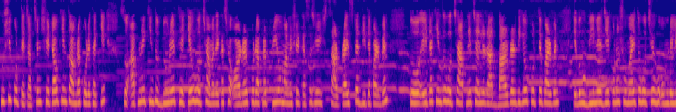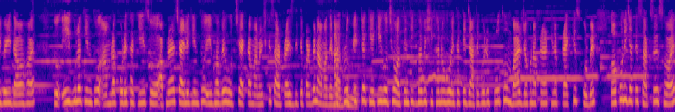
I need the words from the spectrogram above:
খুশি করতে চাচ্ছেন সেটাও কিন্তু আমরা করে থাকি। সো আপনি কিন্তু দূরে থেকেও হচ্ছে আমাদের কাছে অর্ডার করে আপনার প্রিয় মানুষের কাছে সেই সারপ্রাইজটা দিতে পারবেন। তো এটা কিন্তু হচ্ছে আপনি চাইলে রাত বারোটার দিকেও করতে পারবেন এবং দিনে যে কোনো সময় তো হচ্ছে হোম ডেলিভারি দেওয়া হয়। তো এইগুলো কিন্তু আমরা করে থাকি। সো আপনারা চাইলে কিন্তু এইভাবে হচ্ছে একটা মানুষকে সারপ্রাইজ দিতে পারবেন আমাদের প্রত্যেকটা কেকই হচ্ছে অথেন্টিক ভাবে শেখানো হয়ে থাকে যাতে করে প্রথমবার যখন আপনারা কিনা প্র্যাকটিস করবেন, তখনই যাতে সাকসেস হয়,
